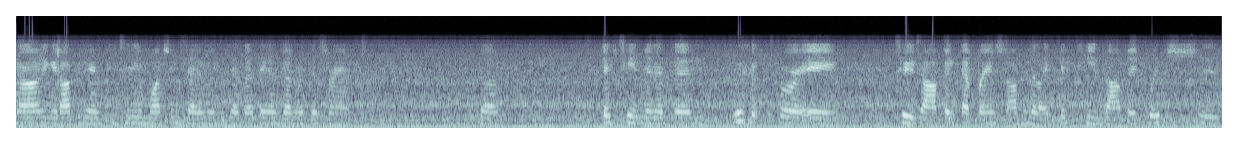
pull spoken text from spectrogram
Now I'm to get off of here and continue watching Cinnamon because I think I'm done with this rant. So, 15 minutes in for a two topic that branched off into like 15 topics, which is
